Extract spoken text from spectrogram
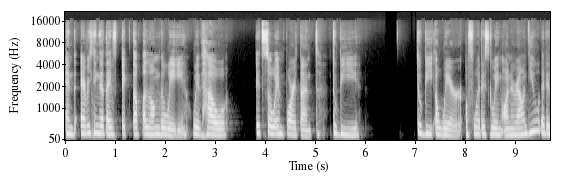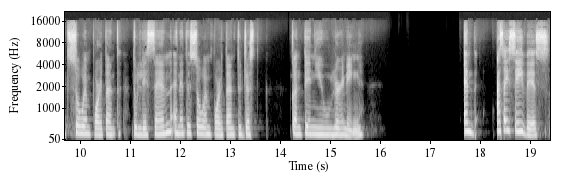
and everything that I've picked up along the way with how it's so important to be to be aware of what is going on around you and it's so important to listen and it is so important to just continue learning and as i say this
